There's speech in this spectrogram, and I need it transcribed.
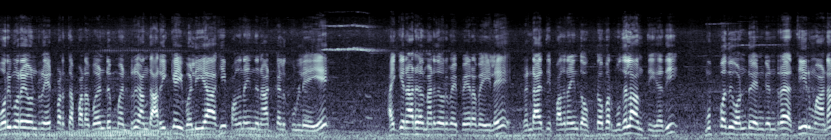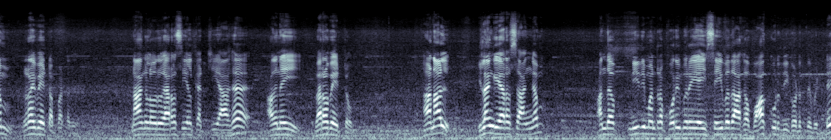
பொறிமுறை ஒன்று ஏற்படுத்தப்பட வேண்டும் என்று அந்த அறிக்கை வெளியாகி பதினைந்து நாட்களுக்குள்ளேயே ஐக்கிய நாடுகள் மனித உரிமை பேரவையிலே ரெண்டாயிரத்தி பதினைந்து அக்டோபர் முதலாம் திகதி முப்பது ஒன்று என்கின்ற தீர்மானம் நிறைவேற்றப்பட்டது. நாங்கள் ஒரு அரசியல் கட்சியாக அதனை வரவேற்றோம். ஆனால் இலங்கை அரசாங்கம் அந்த நீதிமன்ற பொறிமுறையை செய்வதாக வாக்குறுதி கொடுத்துவிட்டு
